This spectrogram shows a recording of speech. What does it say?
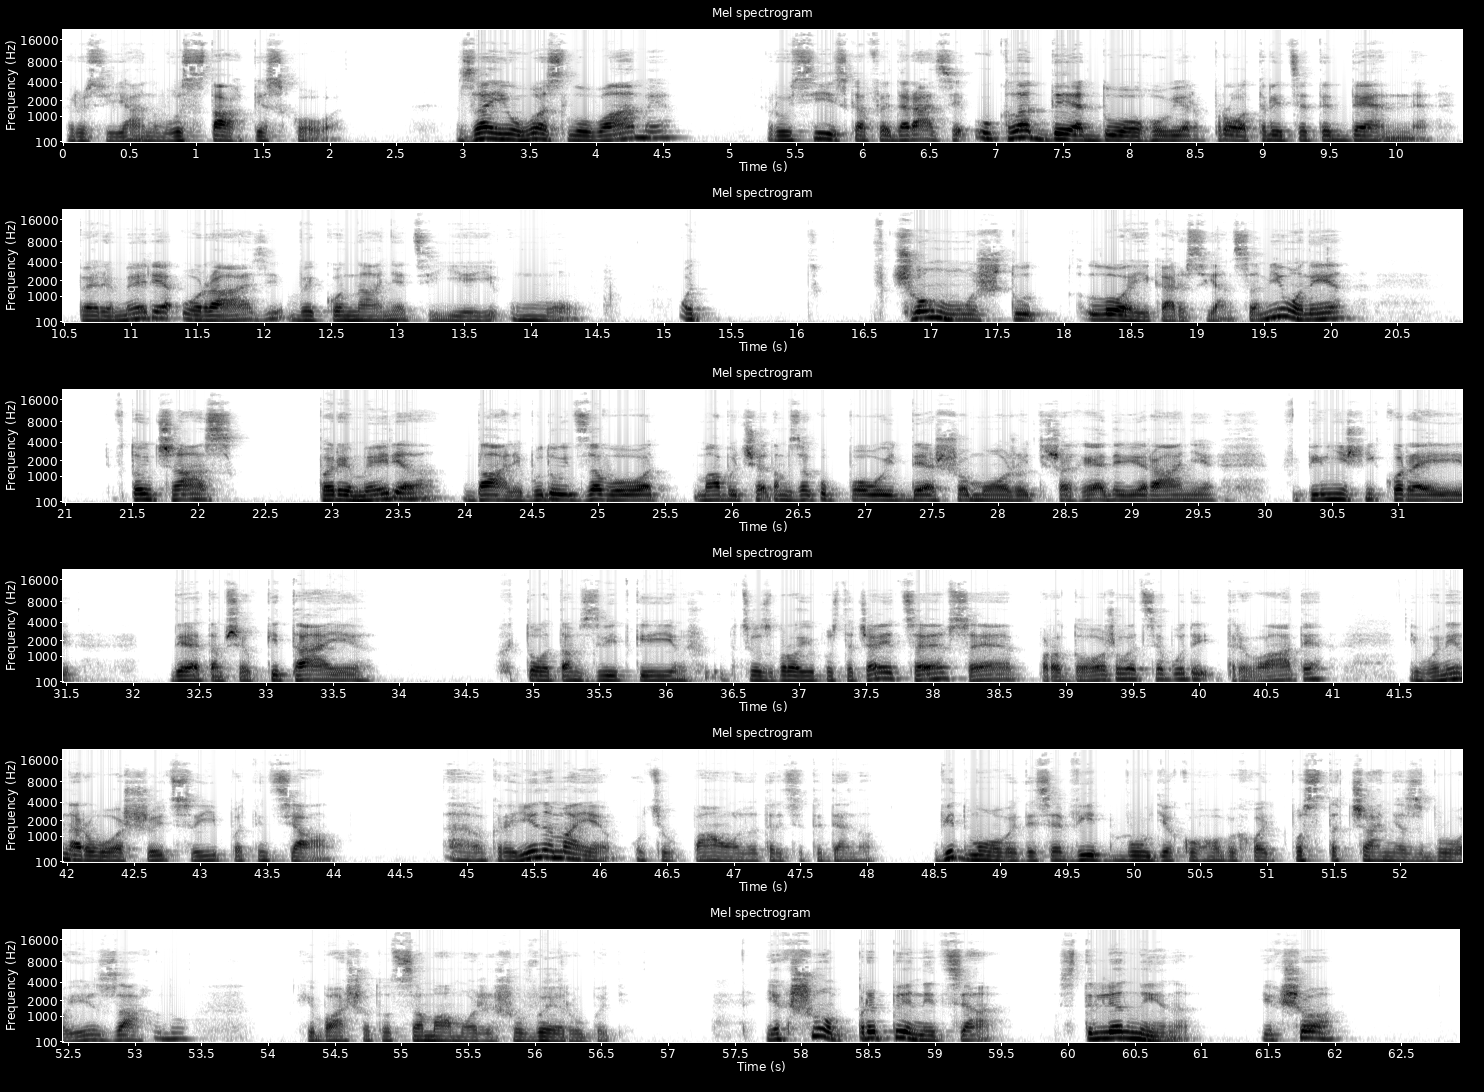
росіян в устах Пєскова. За його словами, Російська Федерація укладе договір про 30-денне перемиря у разі виконання цієї умови. От в чому ж тут логіка росіян? Самі вони в той час перемиря далі будують завод, мабуть, ще там закуповують де що можуть, шахеди в Ірані, в Північній Кореї, де там ще в Китаї, хто там звідки їм цю зброю постачає, це все продовжуватися буде тривати, і вони нарощують свій потенціал. А Україна має у цю паузу 30-денну відмовитися від будь-якого виходить постачання зброї з Заходу, хіба що тут сама може що виробить. Якщо припиниться стрілянина, якщо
